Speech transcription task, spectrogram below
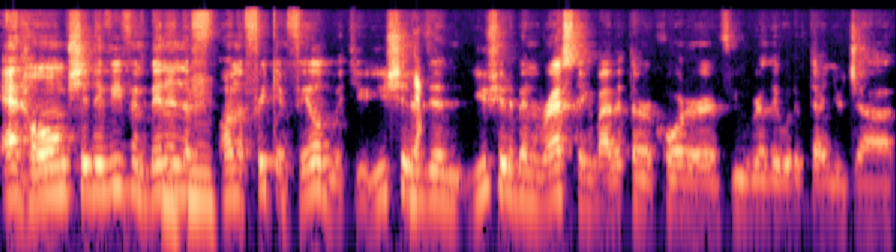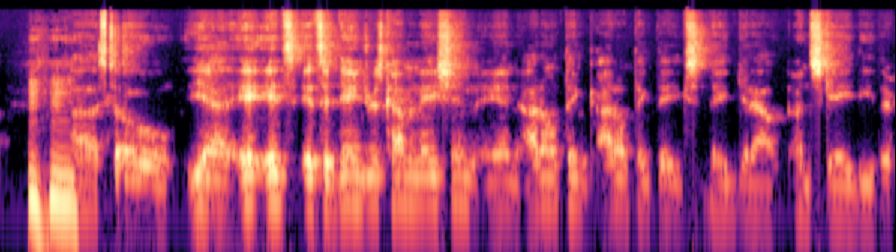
at home shouldn't have even been in the mm-hmm. on the freaking field with you. You should have yeah. been you should have been resting by the third quarter if you really would have done your job. Mm-hmm. Uh, so yeah, it, it's it's a dangerous combination, and I don't think I don't think they they get out unscathed either.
